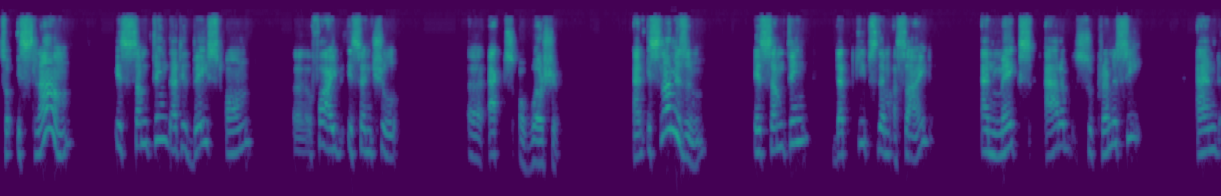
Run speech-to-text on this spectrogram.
So Islam is something that is based on uh, five essential uh, acts of worship. And Islamism is something that keeps them aside and makes Arab supremacy and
